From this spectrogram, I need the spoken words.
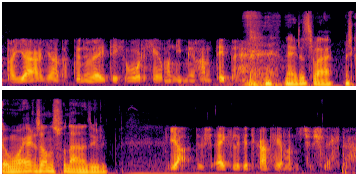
6% per jaar. Ja, daar kunnen wij tegenwoordig helemaal niet meer aan tippen. Nee, dat is waar. Maar ze komen wel ergens anders vandaan natuurlijk. ja, dus eigenlijk, het gaat helemaal niet zo slecht daar.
